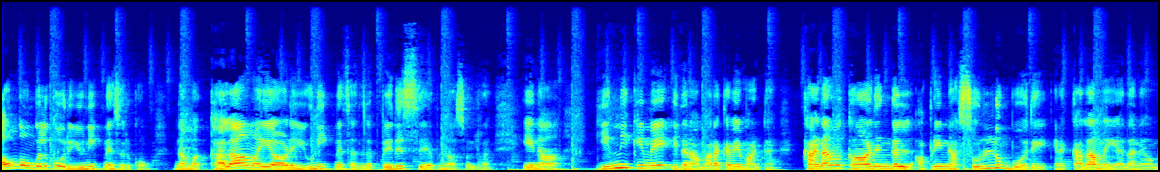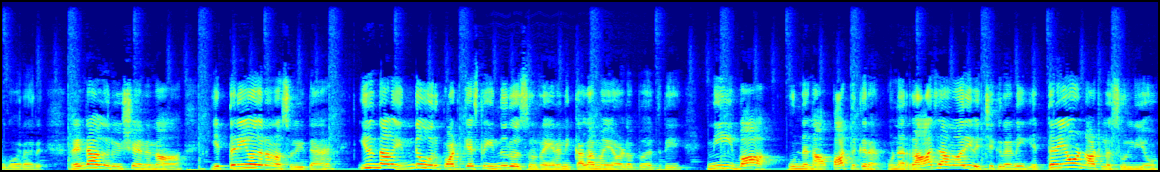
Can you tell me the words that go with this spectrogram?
அவங்கவுங்களுக்கு ஒரு யூனிக்னஸ் இருக்கும். நம்ம கலாம் ஐயாவோட யூனிக்னஸ் அதில் பெருசு அப்படின்னு நான் சொல்கிறேன் ஏன்னா என்றைக்குமே இதை நான் மறக்கவே மாட்டேன். கனவு காணுங்கள் அப்படின்னு நான் சொல்லும் போதே எனக்கு கலாம் ஐயா தான் ஞாபகம் வராரு ரெண்டாவது ஒரு விஷயம் என்னென்னா எத்தனையோ தடவை நான் சொல்லிட்டேன் இருந்தாலும் இந்த ஒரு பாட்காஸ்ட்டில் இன்னொரு சொல்கிறேன் ஏன்னா நீ கலாமையோட பர்த்டே நீ வா உன்னை நான் பார்த்துக்கிறேன். உன்னை ராஜா மாதிரி வச்சுக்கிறேன்னு எத்தனையோ நாட்டில் சொல்லியும்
